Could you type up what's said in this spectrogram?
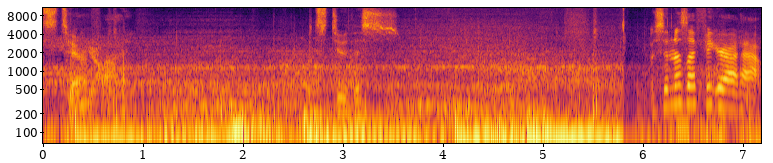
That's terrifying. Let's do this. As soon as I figure out how.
